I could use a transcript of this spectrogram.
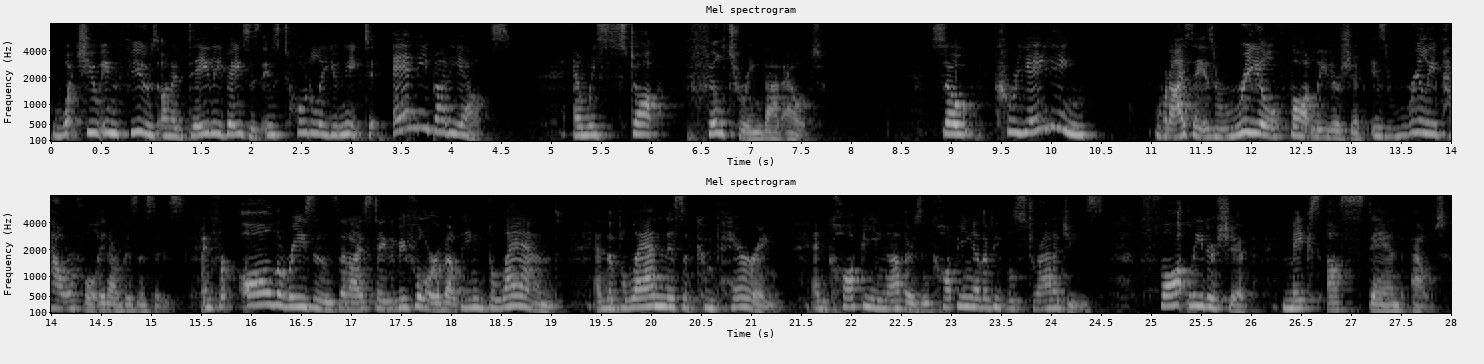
What you infuse on a daily basis is totally unique to anybody else. And we stop filtering that out. So, creating what I say is real thought leadership is really powerful in our businesses. And for all the reasons that I stated before about being bland and the blandness of comparing and copying others and copying other people's strategies. Thought leadership makes us stand out.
